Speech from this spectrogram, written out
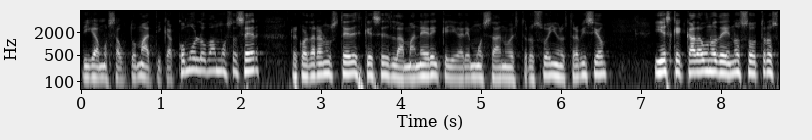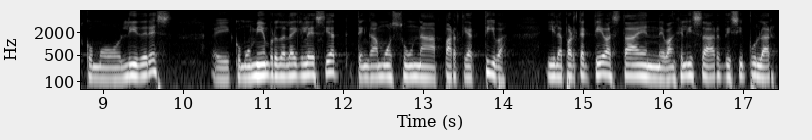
digamos, automática. ¿Cómo lo vamos a hacer? Recordarán ustedes que esa es la manera en que llegaremos a nuestro sueño, nuestra visión, y es que cada uno de nosotros como líderes eh, como miembros de la iglesia tengamos una parte activa, y la parte activa está en evangelizar, discipular,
